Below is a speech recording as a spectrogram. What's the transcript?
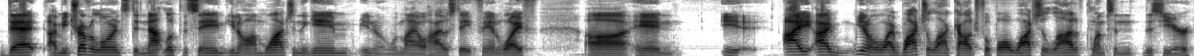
that I mean, Trevor Lawrence did not look the same. You know, I'm watching the game, you know, with my Ohio State fan wife, uh, and it, I, I, you know, I watch a lot of college football, watched a lot of Clemson this year,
